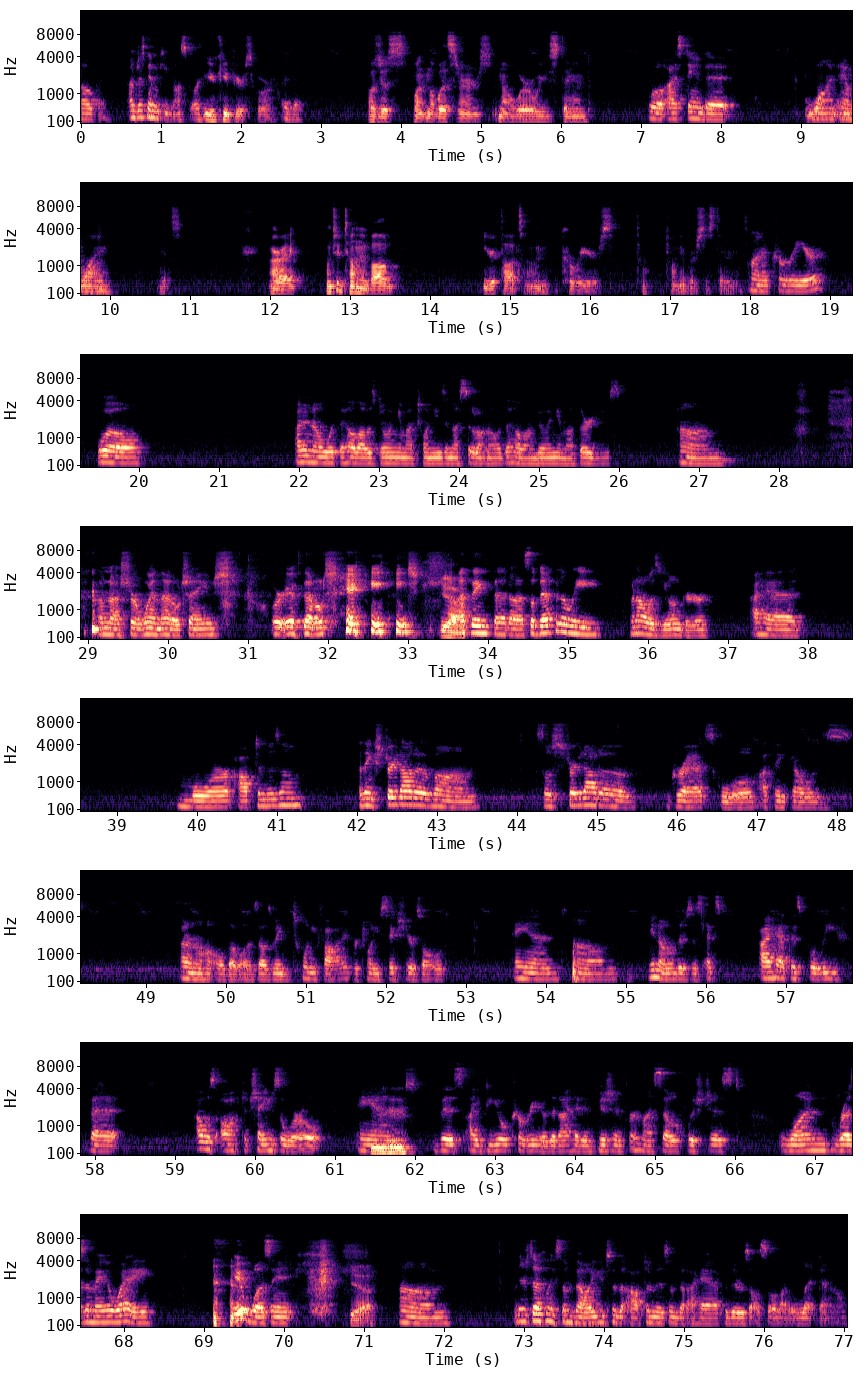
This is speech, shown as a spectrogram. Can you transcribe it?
Okay. I'm just going to keep my score. You keep your score. Okay. I was just letting the listeners know where we stand. Well, I stand at one and one. Yes. All right. Why don't you tell me about your thoughts on careers, tw- 20 versus 30s? On a career. Well, I didn't know what the hell I was doing in my 20s, and I still don't know what the hell I'm doing in my 30s. Um, I'm not sure when that'll change or if that'll change. Yeah. I think that uh, so definitely when I was younger, I had more optimism. I think straight out of um, so straight out of grad school, I think I was I don't know how old I was. I was maybe 25 or 26 years old, and um, you know, there's this ex. I had this belief that I was off to change the world, and this ideal career that I had envisioned for myself was just one resume away. It wasn't. yeah. Um, there's definitely some value to the optimism that I have, but there's also a lot of letdown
